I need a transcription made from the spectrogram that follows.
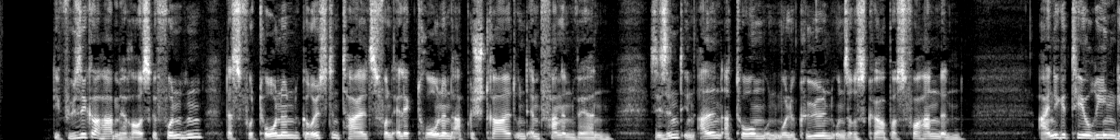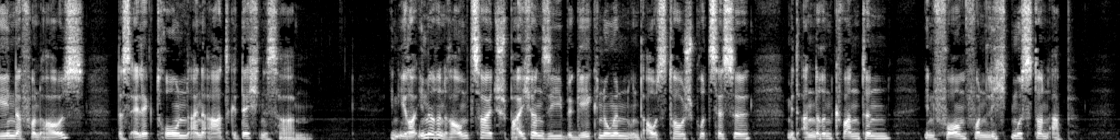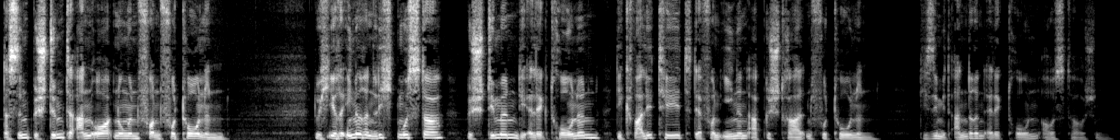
Die Physiker haben herausgefunden, dass Photonen größtenteils von Elektronen abgestrahlt und empfangen werden. Sie sind in allen Atomen und Molekülen unseres Körpers vorhanden. Einige Theorien gehen davon aus, dass Elektronen eine Art Gedächtnis haben. In ihrer inneren Raumzeit speichern sie Begegnungen und Austauschprozesse mit anderen Quanten in Form von Lichtmustern ab. Das sind bestimmte Anordnungen von Photonen. Durch ihre inneren Lichtmuster bestimmen die Elektronen die Qualität der von ihnen abgestrahlten Photonen, die sie mit anderen Elektronen austauschen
